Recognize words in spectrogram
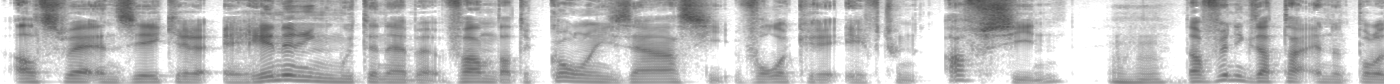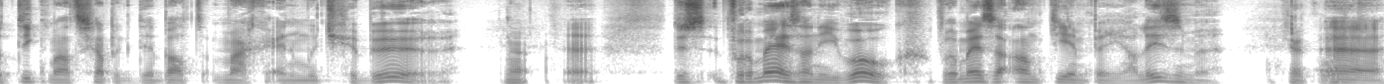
als wij een zekere herinnering moeten hebben van dat de kolonisatie volkeren heeft doen afzien, Mhm. dan vind ik dat dat in het politiek-maatschappelijk debat mag en moet gebeuren. Ja. Eh, dus voor mij is dat niet woke. Voor mij is dat anti-imperialisme. Ja. Eh,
